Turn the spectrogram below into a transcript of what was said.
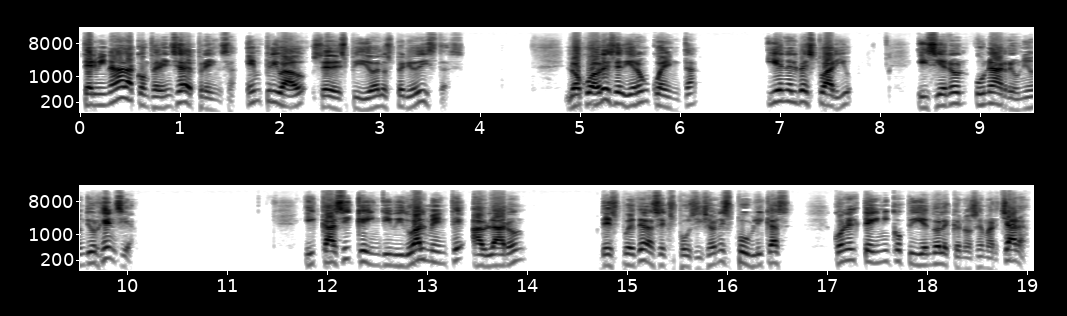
Terminada la conferencia de prensa, en privado se despidió de los periodistas. Los jugadores se dieron cuenta y en el vestuario hicieron una reunión de urgencia. Y casi que individualmente hablaron después de las exposiciones públicas con el técnico pidiéndole que no se marchara.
